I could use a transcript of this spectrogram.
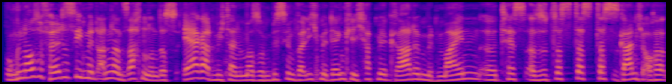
Und genauso fällt es sich mit anderen Sachen und das ärgert mich dann immer so ein bisschen, weil ich mir denke, ich habe mir gerade mit meinen äh, Tests, also das, das, das ist gar nicht auch,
